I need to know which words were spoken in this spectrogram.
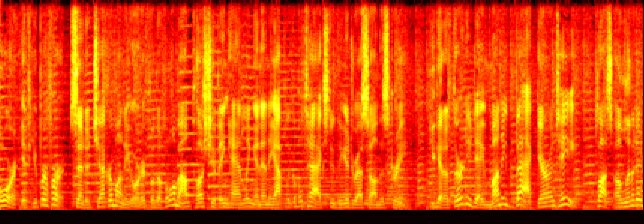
Or, if you prefer, send a check or money order for the full amount plus shipping, handling, and any applicable tax to the address on the screen. You get a 30 day money back guarantee, plus a limited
